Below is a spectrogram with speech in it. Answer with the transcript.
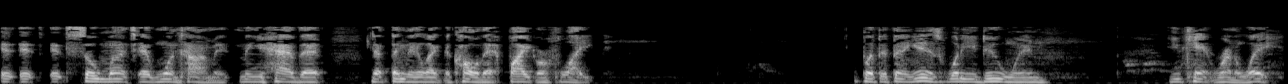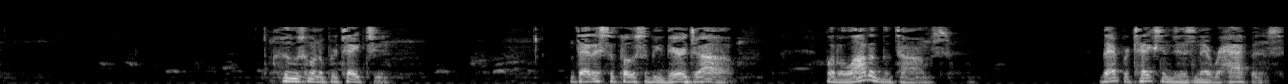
it, it it's so much at one time. It, then you have that that thing they like to call that fight or flight. But the thing is, what do you do when you can't run away? Who's going to protect you? That is supposed to be their job. But a lot of the times, that protection just never happens.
